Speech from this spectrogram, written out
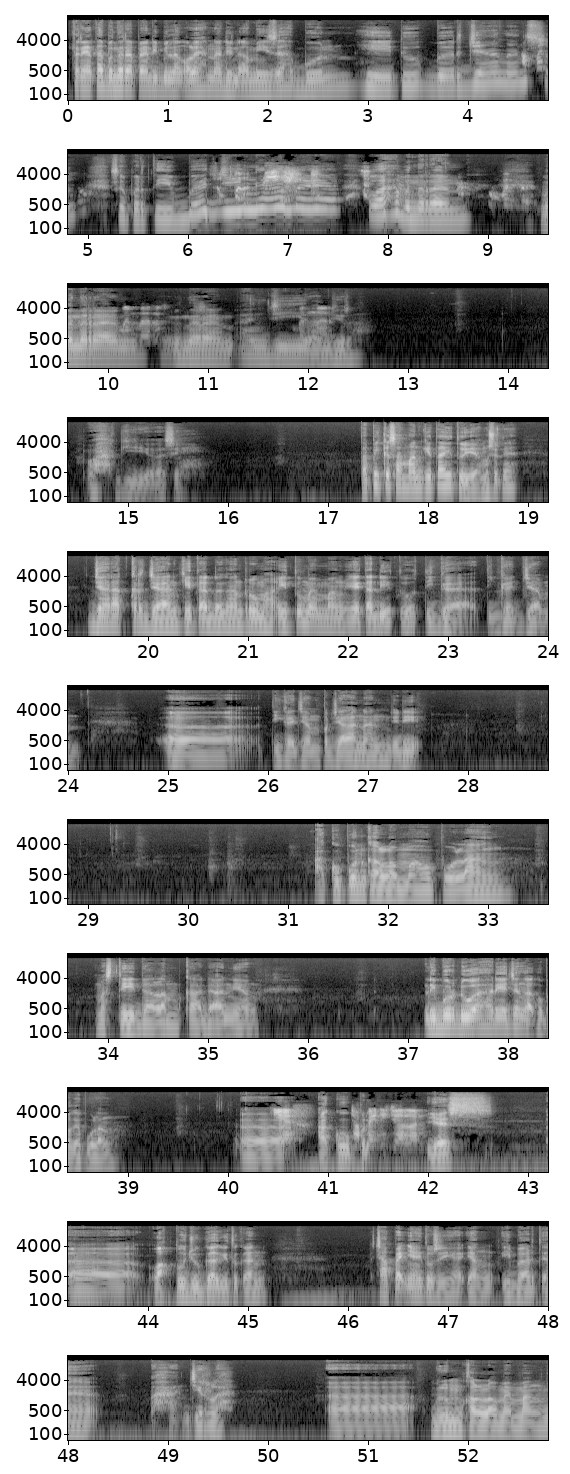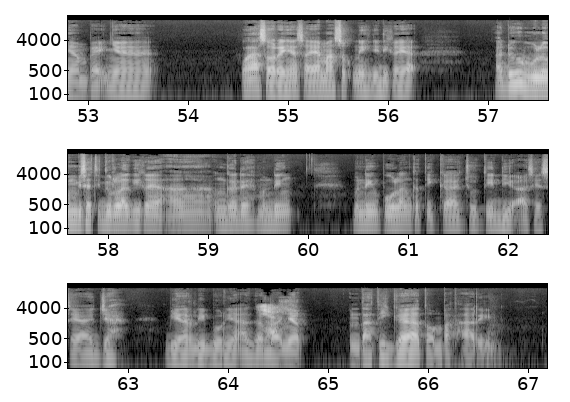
Ternyata benar apa yang dibilang oleh Nadine Amizah, Bun, hidup berjalan se- seperti bajingan ya. Wah, beneran. Beneran, Bener. beneran anjir, Bener. anjir. Wah, gila sih. Tapi kesamaan kita itu ya, maksudnya jarak kerjaan kita dengan rumah itu memang ya tadi itu tiga, tiga jam. eh tiga jam perjalanan. Jadi aku pun kalau mau pulang mesti dalam keadaan yang libur dua hari aja nggak aku pakai pulang. Eh, Yes, aku capek di jalan. Yes eh, waktu juga gitu kan. Capeknya itu sih yang ibaratnya ah, anjir lah. Eh, belum kalau memang nyampe nya wah sorenya saya masuk nih. Jadi kayak aduh belum bisa tidur lagi. Kayak ah enggak deh mending mending pulang ketika cuti di ACC aja biar liburnya agak Yes. banyak entah tiga atau empat hari.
